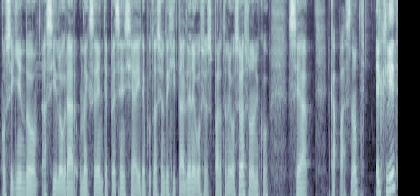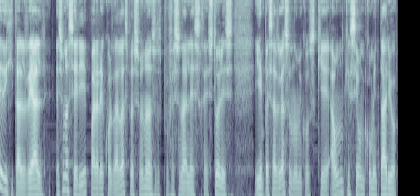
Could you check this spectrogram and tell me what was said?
consiguiendo así lograr una excelente presencia y reputación digital de negocios para tu negocio gastronómico, sea capaz, ¿no? El cliente digital real es una serie para recordar a las personas, los profesionales, gestores y empresarios gastronómicos que aunque sea un comentario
